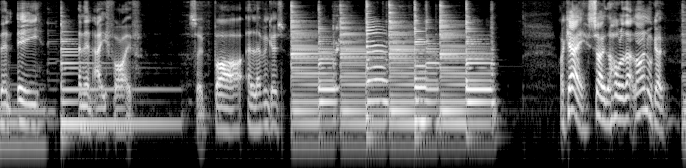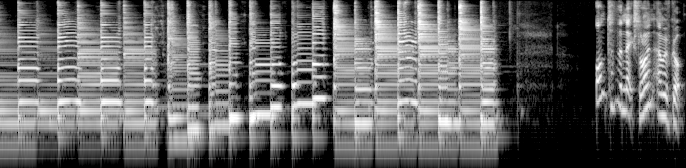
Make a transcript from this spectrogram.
then E, and then A5. So bar 11 goes. Okay, so the whole of that line will go. On to the next line, and we've got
